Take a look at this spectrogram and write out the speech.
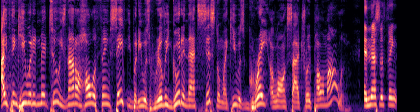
I think he would admit too, he's not a Hall of Fame safety, but he was really good in that system. Like, he was great alongside Troy Polamalu. And that's the thing,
